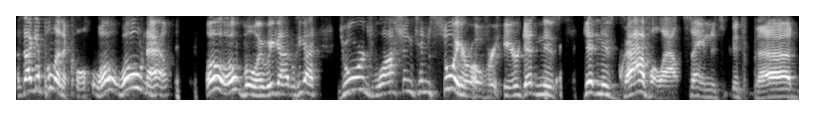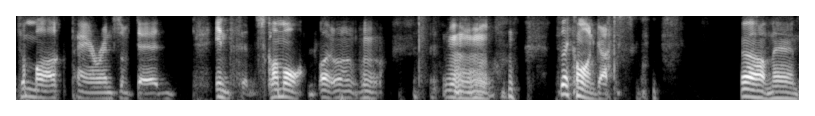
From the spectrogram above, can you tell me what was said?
let's not get political. Whoa, whoa now. Oh, oh boy, we got we got George Washington Sawyer over here getting his getting his gravel out, saying it's it's bad to mock parents of dead infants. Come on, uh, uh, uh. it's like, come on, guys. Oh man.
